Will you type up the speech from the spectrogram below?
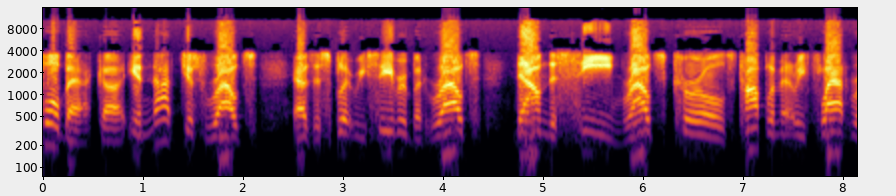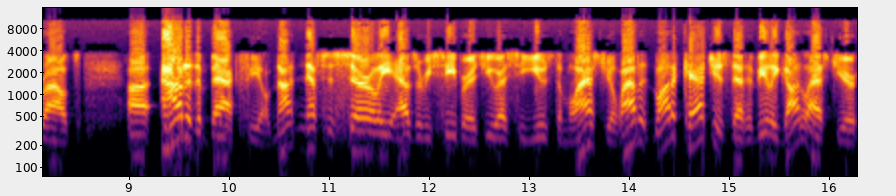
fullback uh, in not just routes as a split receiver, but routes down the seam, routes curls, complementary flat routes, uh, out of the backfield, not necessarily as a receiver as USC used them last year. A lot of, a lot of catches that Havili got last year,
